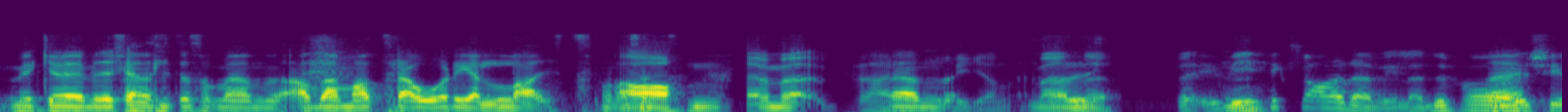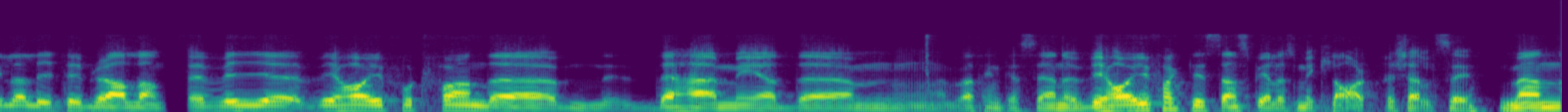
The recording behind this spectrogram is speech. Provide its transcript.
mycket, det känns lite som en Adama Traoré light på något Ja, sätt. nej, men verkligen. Men, eh, vi är inte klara där Wille. Du får Nej. chilla lite i brallan. För vi, vi har ju fortfarande det här med, um, vad tänkte jag säga nu? Vi har ju faktiskt en spelare som är klar för Chelsea. Men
